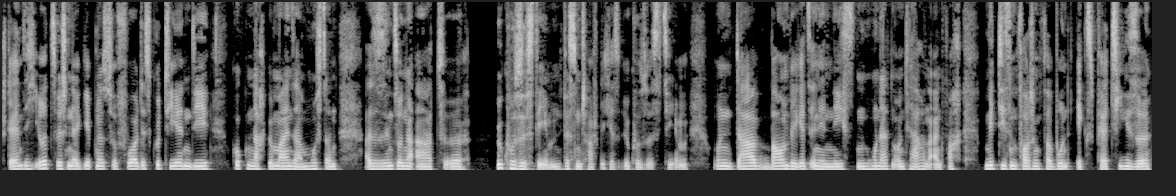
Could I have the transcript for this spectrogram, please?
stellen sich ihre Zwischenergebnisse vor, diskutieren die, gucken nach gemeinsamen Mustern. Also sind so eine Art äh, Ökosystem, wissenschaftliches Ökosystem. Und da bauen wir jetzt in den nächsten Monaten und Jahren einfach mit diesem Forschungsverbund Expertise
